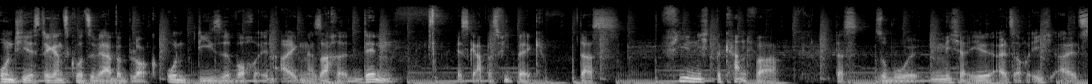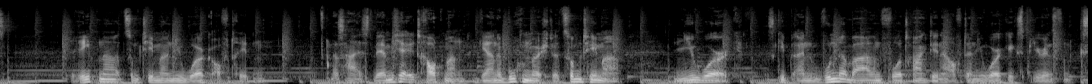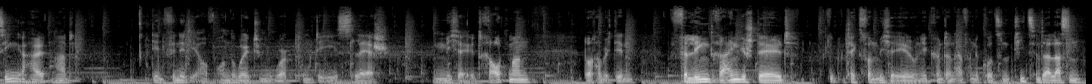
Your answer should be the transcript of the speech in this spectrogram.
Und hier ist der ganz kurze Werbeblock und diese Woche in eigener Sache, denn es gab das Feedback, dass viel nicht bekannt war, dass sowohl Michael als auch ich als Redner zum Thema New Work auftreten. Das heißt, wer Michael Trautmann gerne buchen möchte zum Thema New Work, es gibt einen wunderbaren Vortrag, den er auf der New Work Experience von Xing gehalten hat. Den findet ihr auf onthewaytonewwork.de slash Michael Trautmann. Dort habe ich den verlinkt reingestellt. Es gibt einen Text von Michael und ihr könnt dann einfach eine kurze Notiz hinterlassen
